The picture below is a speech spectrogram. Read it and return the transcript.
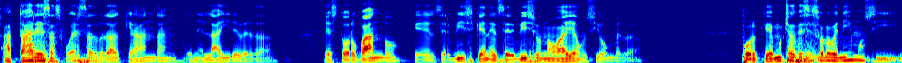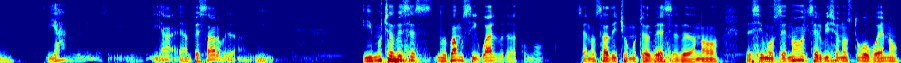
atar esas fuerzas, ¿verdad? Que andan en el aire, ¿verdad? Estorbando que el servicio, que en el servicio no haya unción, ¿verdad? Porque muchas veces solo venimos y, ya nos venimos y, ya a empezar, ¿verdad? Y, muchas veces nos vamos igual, ¿verdad? Como se nos ha dicho muchas veces, ¿verdad? No decimos, no, el servicio no estuvo bueno,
